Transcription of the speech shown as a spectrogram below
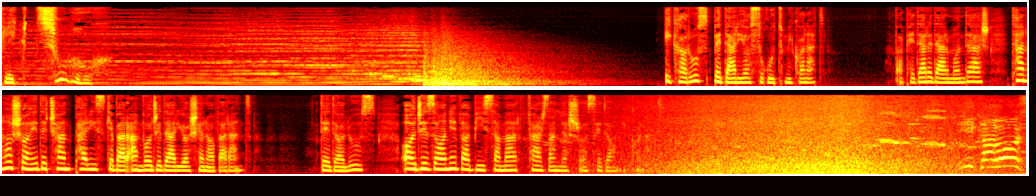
fliegt zu hoch. ایکاروس به دریا سقوط می کند و پدر درماندهش تنها شاهد چند پریز که بر امواج دریا شناورند. ددالوس آجزانه و بی فرزندش را صدا می کند. Ikarus!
